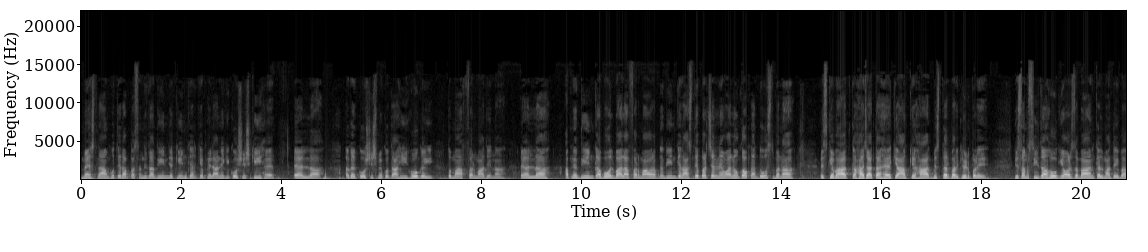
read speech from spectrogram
میں اسلام کو تیرا پسندیدہ دین یقین کر کے پھیلانے کی کوشش کی ہے۔ اے اللہ، اگر کوشش میں کوتاہی ہو گئی تو معاف فرما دینا۔ اے اللہ اپنے دین کا بول بالا فرما اور اپنے دین کے راستے پر چلنے والوں کو اپنا دوست بنا۔ اس کے بعد کہا جاتا ہے کہ آپ کے ہاتھ بستر پر گھڑ پڑے۔ جسم سیدھا ہو گیا اور زبان کلمہ طیبہ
